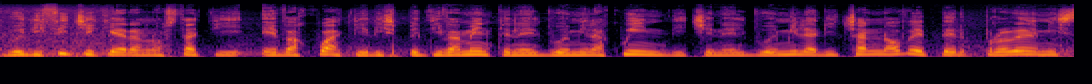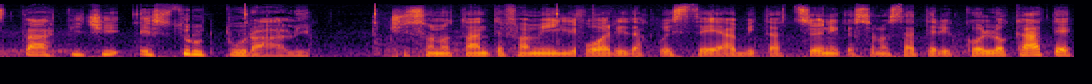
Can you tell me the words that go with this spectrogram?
due edifici che erano stati evacuati rispettivamente nel 2015 e nel 2019 per problemi statici e strutturali. Ci sono tante famiglie fuori da queste abitazioni che sono state ricollocate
